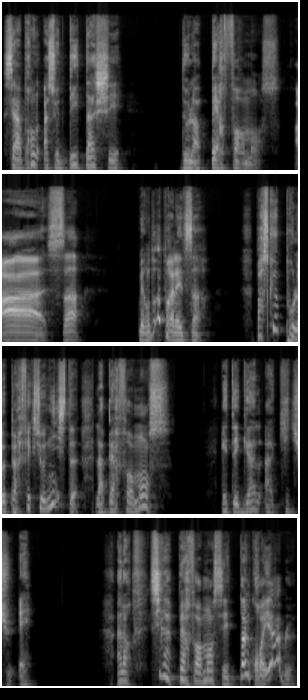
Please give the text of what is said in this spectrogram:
c'est apprendre à se détacher de la performance. Ah, ça. Mais on doit parler de ça. Parce que pour le perfectionniste, la performance, est égal à qui tu es. Alors, si la performance est incroyable,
